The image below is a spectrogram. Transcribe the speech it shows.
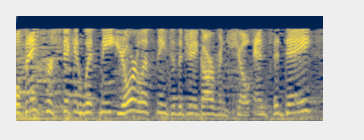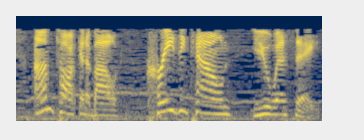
Well, thanks for sticking with me. You're listening to the Jay Garvin Show, and today I'm talking about Crazy Town, USA.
